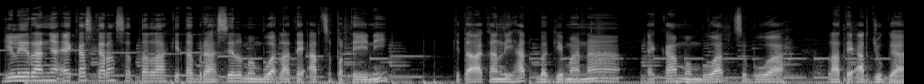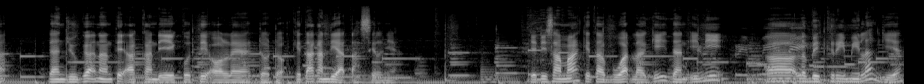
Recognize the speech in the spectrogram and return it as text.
gilirannya Eka sekarang setelah kita berhasil membuat latte art seperti ini, kita akan lihat bagaimana Eka membuat sebuah latte art juga dan juga nanti akan diikuti oleh Dodok. Kita akan lihat hasilnya. Jadi sama kita buat lagi dan ini uh, lebih creamy lagi ya.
